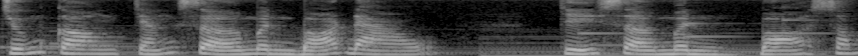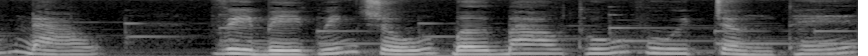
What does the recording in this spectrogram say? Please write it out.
Chúng con chẳng sợ mình bỏ đạo, chỉ sợ mình bỏ sống đạo vì bị quyến rũ bởi bao thú vui trần thế.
